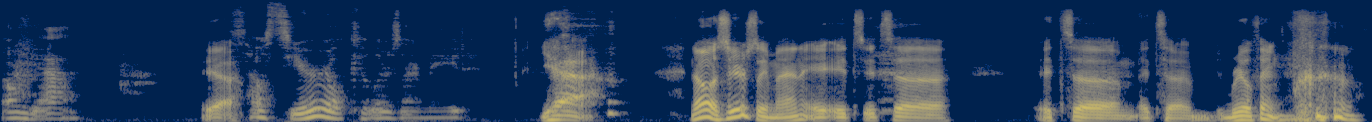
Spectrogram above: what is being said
Oh yeah. yeah. That's how serial killers are made. Yeah. No, seriously, man. It, it's it's a it's a it's a real thing.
